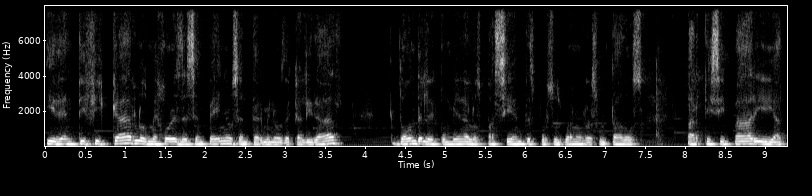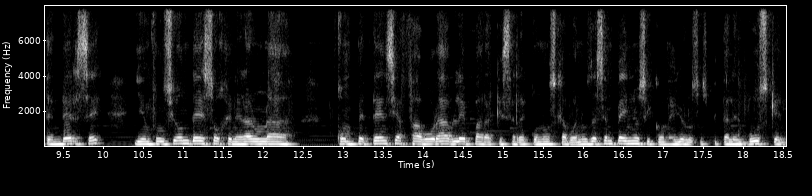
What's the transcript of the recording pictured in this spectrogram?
identificar los mejores desempeños en términos de calidad, dónde le conviene a los pacientes por sus buenos resultados participar y atenderse y en función de eso generar una competencia favorable para que se reconozca buenos desempeños y con ello los hospitales busquen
